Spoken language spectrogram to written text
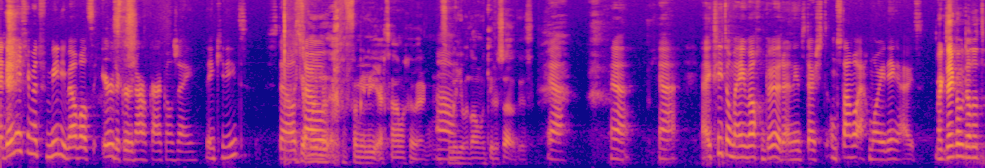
Ik denk dat je met familie wel wat eerlijker naar elkaar kan zijn. Denk je niet? Stel, Ik heb nooit met echt een familie echt samengewerkt. Mijn Oh. familie woont allemaal in Curaçao. Dus. Ja, ja, ja. Ja, ik zie het om me heen wel gebeuren en het- daar ontstaan wel echt mooie dingen uit. Maar ik denk ook dat het,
